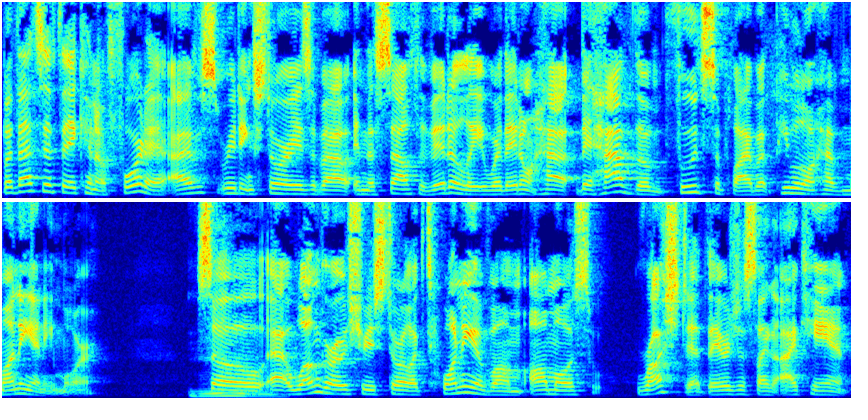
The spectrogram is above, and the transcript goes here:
but that's if they can afford it. I was reading stories about in the south of Italy where they don't have they have the food supply, but people don't have money anymore. So at one grocery store, like twenty of them almost rushed it. They were just like, I can't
